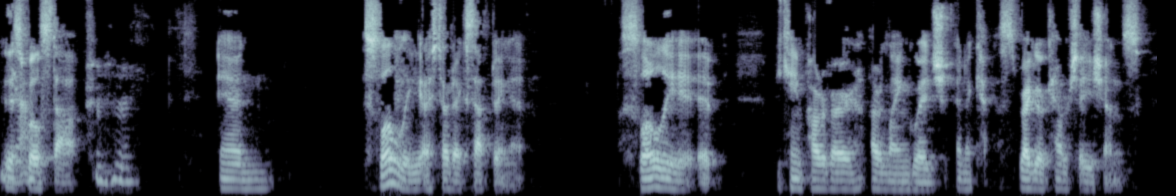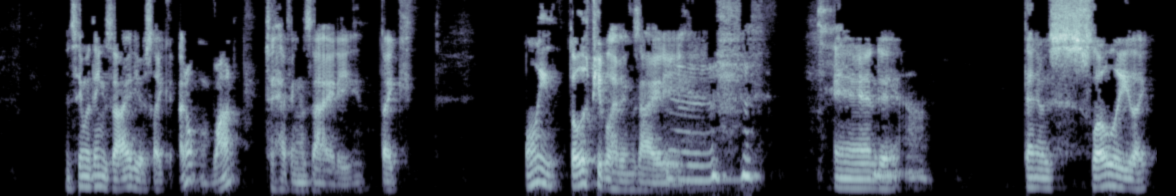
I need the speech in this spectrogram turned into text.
this Yeah. will stop. hmm And slowly, I started accepting it. Slowly, it became part of our, our language and regular conversations. And same with anxiety. It was like, I don't want to have anxiety. Like, only those people have anxiety. Mm. And it- yeah, then it was slowly like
